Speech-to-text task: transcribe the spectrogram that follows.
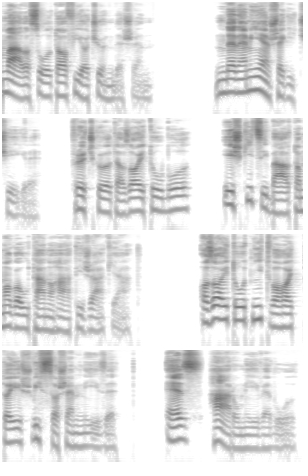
válaszolta a fia csöndesen. De nem ilyen segítségre, fröcskölte az ajtóból, és kicibálta maga után a hátizsákját. Az ajtót nyitva hagyta, és vissza sem nézett. Ez három éve volt.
